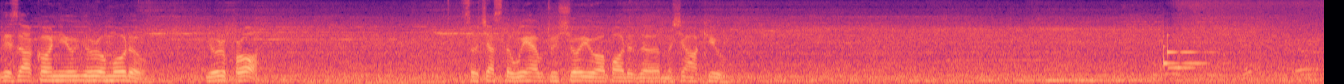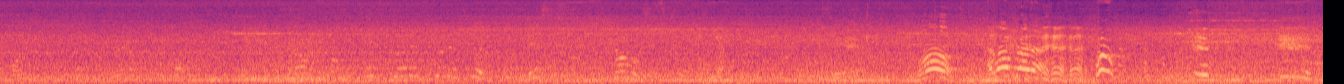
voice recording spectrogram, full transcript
This is our new Euro model, Euro Pro. So just we have to show you about the machine RQ. Brother!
